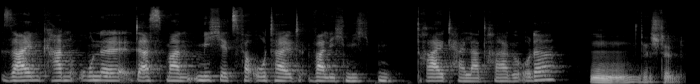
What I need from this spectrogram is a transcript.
sein kann, ohne dass man mich jetzt verurteilt, weil ich nicht einen Dreiteiler trage, oder? Mhm, das stimmt.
